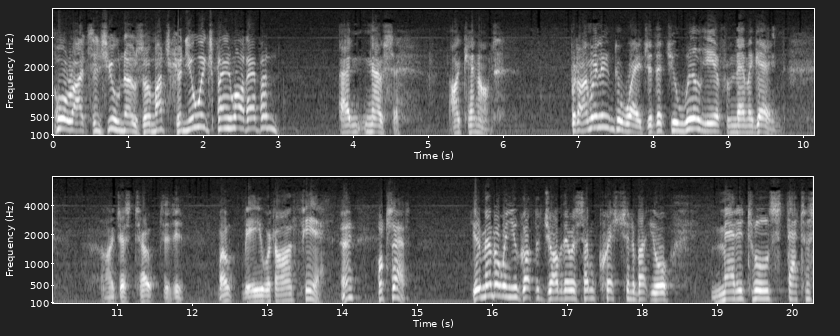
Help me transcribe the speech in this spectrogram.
All right, since you know so much, can you explain what happened? And no, sir, I cannot. But I'm willing to wager that you will hear from them again. I just hope that it won't be what I fear. Eh? What's that? You remember when you got the job, there was some question about your marital status?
